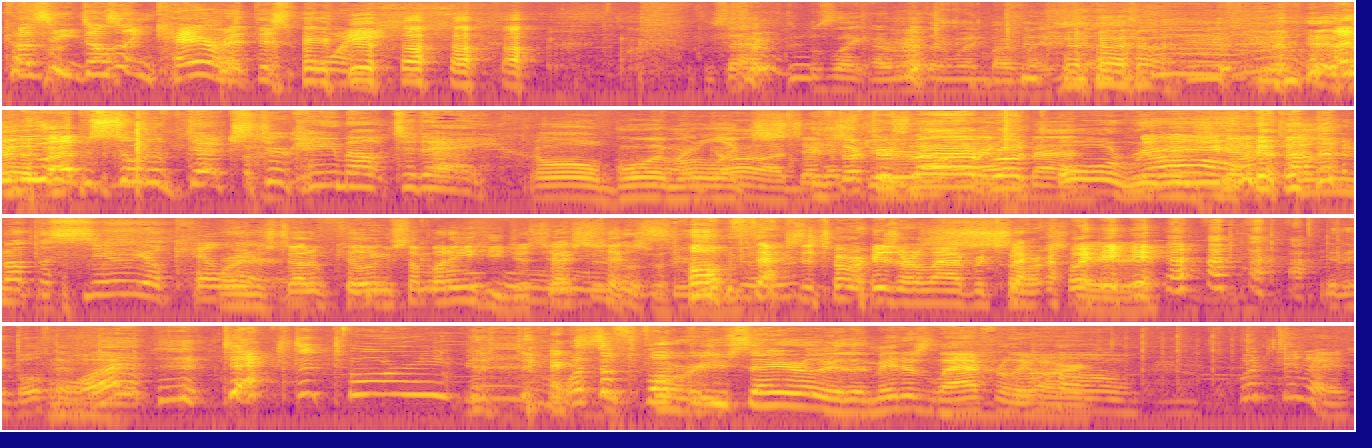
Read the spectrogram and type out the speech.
Because he doesn't care at this point. Zach was like, I'd rather win by myself. A new episode of Dexter came out today. Oh boy, Oh my more God. like Dexter's Dexter's not Laboratory. Breaking No, I'm talking about the serial killer. Where instead of killing somebody, he just has sex with Both them. Dexatories are laboratory. Sexy. Yeah, they both have What? Dextatory. What the fuck did you say earlier that made us laugh really hard? Oh, what did I say?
